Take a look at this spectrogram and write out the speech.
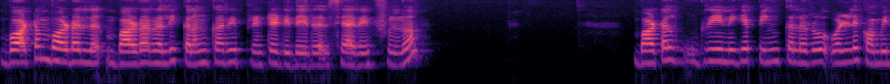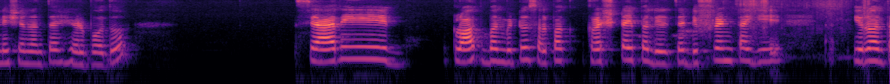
ಬಾಟಮ್ ಬಾರ್ಡರ್ ಬಾರ್ಡರಲ್ಲಿ ಕಲಂಕಾರಿ ಪ್ರಿಂಟೆಡ್ ಇದೆ ಇದರಲ್ಲಿ ಸ್ಯಾರಿ ಫುಲ್ಲು ಬಾಟಲ್ ಗ್ರೀನಿಗೆ ಪಿಂಕ್ ಕಲರು ಒಳ್ಳೆ ಕಾಂಬಿನೇಷನ್ ಅಂತ ಹೇಳ್ಬೋದು. ಸ್ಯಾರಿ ಕ್ಲಾತ್ ಬಂದುಬಿಟ್ಟು ಸ್ವಲ್ಪ ಕ್ರಶ್ ಟೈಪಲ್ಲಿ ಇರುತ್ತೆ. ಡಿಫ್ರೆಂಟಾಗಿ ಇರೋವಂಥ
